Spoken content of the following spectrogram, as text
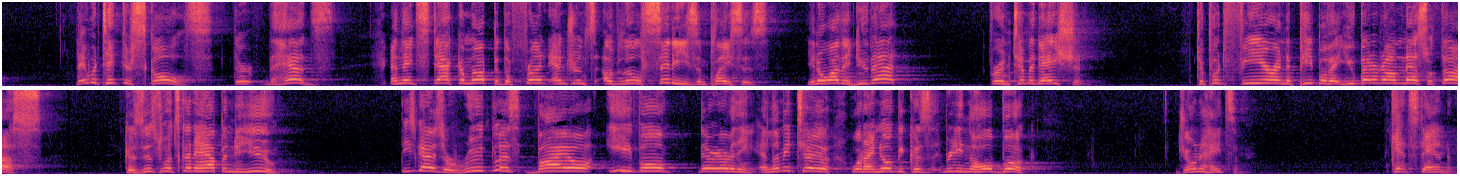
they would take their skulls, their the heads, and they'd stack them up at the front entrance of little cities and places. You know why they do that? For intimidation. To put fear into people that you better not mess with us, because this is what's going to happen to you. These guys are ruthless, vile, evil, they're everything. And let me tell you what I know because reading the whole book, Jonah hates them. Can't stand them.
